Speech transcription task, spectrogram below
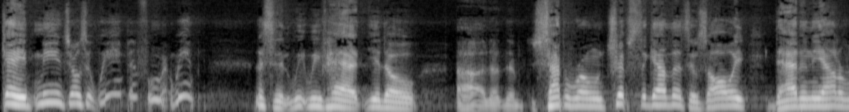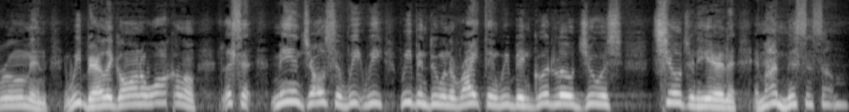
Gabe, me and Joseph, we ain't been fooling. We ain't, listen, we, we've had, you know, uh, the, the chaperone trips together. It was always dad in the outer room, and, and we barely go on a walk alone. Listen, me and Joseph, we, we, we've been doing the right thing. We've been good little Jewish children here. And am I missing something?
